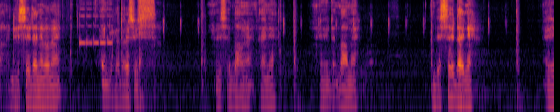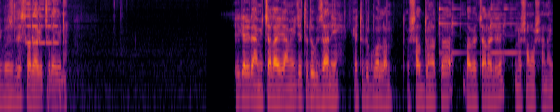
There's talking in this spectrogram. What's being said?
আর এটি এসে ডাইনে বামে ইন্ডিকেটারের সুইচ এসে বামে ডাইনে বামে দেশে ডাইনে এটি বুঝলে চলে আগে চলে যাবে না এই গাড়িটা আমি চালাই আমি যেতটুকু জানি এতটুকু বললাম তো সাবধানতা ভাবে চালাইলে কোনো সমস্যা নাই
